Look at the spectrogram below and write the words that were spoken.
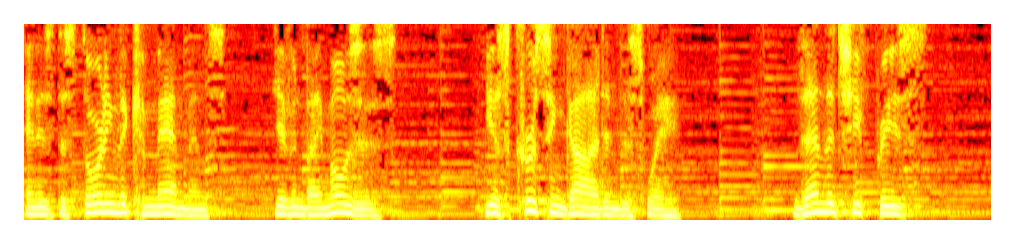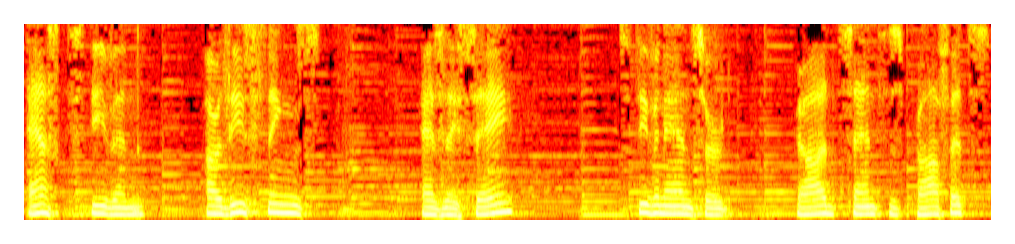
and is distorting the commandments given by Moses. He is cursing God in this way. Then the chief priests asked Stephen, Are these things as they say? Stephen answered, God sent his prophets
